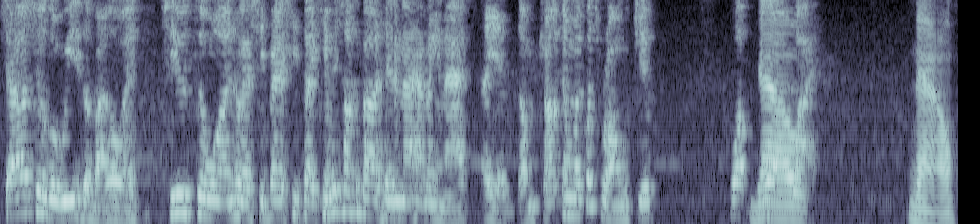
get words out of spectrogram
shout out to Louisa by the way. She was the one who actually better. She's like, can we talk about him not having an ass a dump truck? I'm like, what's wrong with you? What? No. what why? Now,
